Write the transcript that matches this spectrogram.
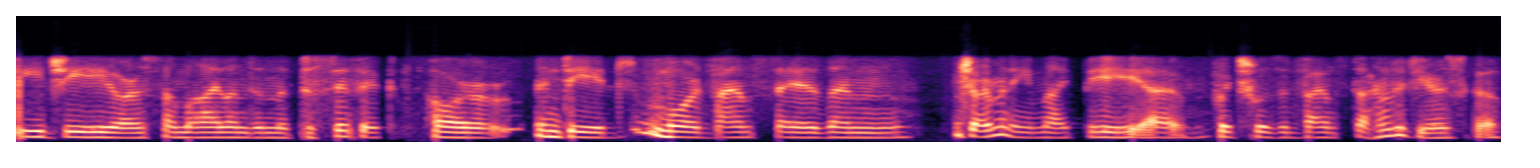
Fiji or some island in the Pacific, or indeed more advanced, say, than Germany might be, uh, which was advanced 100 years ago.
